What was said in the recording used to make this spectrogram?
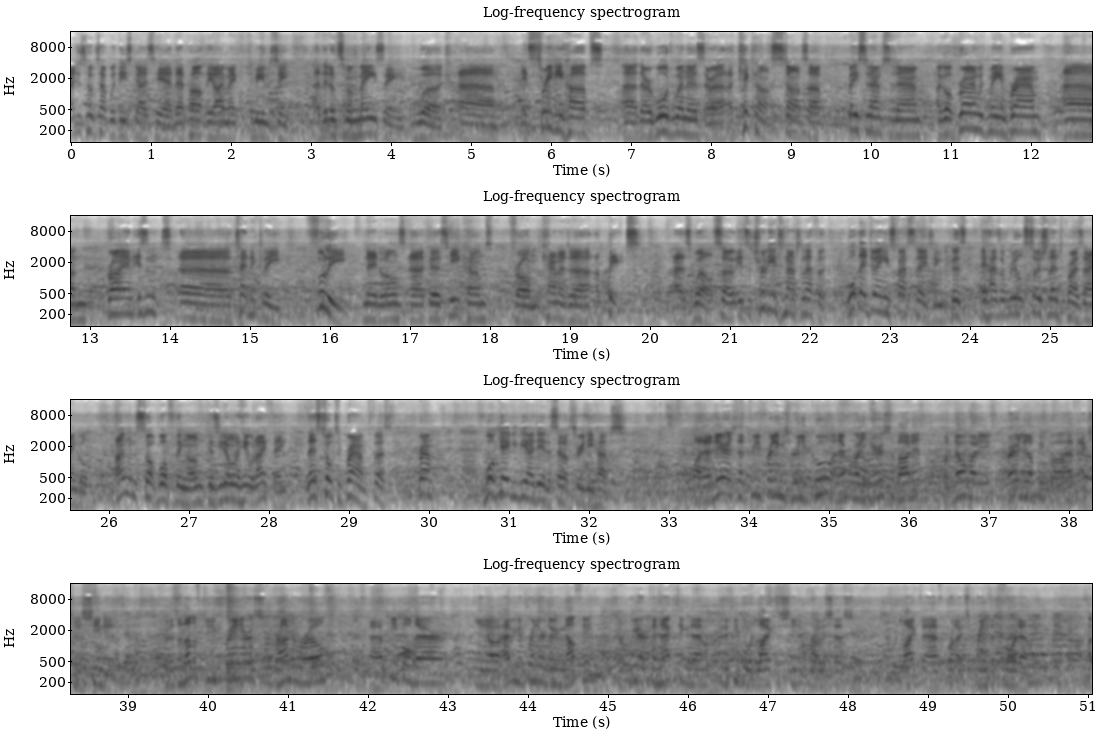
I just hooked up with these guys here. They're part of the iMakr community. Uh, they've done some amazing work. Uh, it's 3D Hubs. Uh, they're award winners. They're a, a kick-ass startup based in Amsterdam. I got Brian with me and Bram. Um, Brian isn't uh, technically fully Nederlands because uh, he comes from Canada a bit as well. So it's a truly international effort. What they're doing is fascinating because it has a real social enterprise angle. I'm going to stop waffling on because you don't want to hear what I think. Let's talk to Bram first. Bram, what gave you the idea to set up 3D hubs? Well, the idea is that 3D printing is really cool and everybody hears about it, but nobody, very little people have actually seen it. But there's a lot of 3D printers around the world, uh, people there you know, having a printer doing nothing. So we are connecting them to the people who would like to see the process, like to have products printed for them.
